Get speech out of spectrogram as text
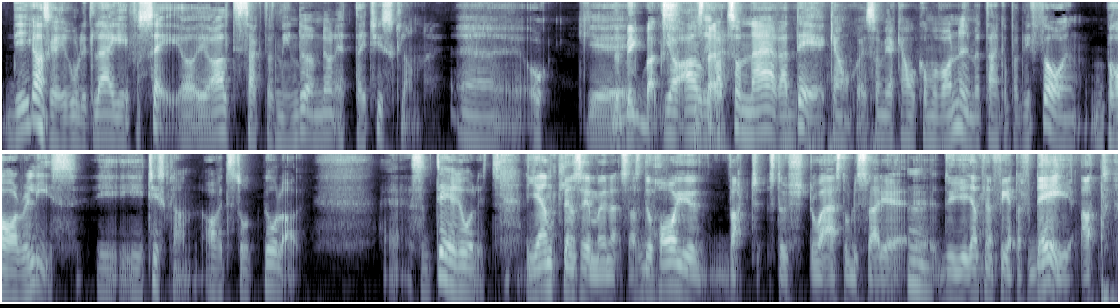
det är ganska roligt läge i och för sig. Jag, jag har alltid sagt att min dröm det är en etta i Tyskland. Eh, och eh, The big bucks jag har aldrig varit så nära det kanske som jag kanske kommer vara nu med tanke på att vi får en bra release i, i Tyskland av ett stort bolag. Eh, Så det är roligt. Egentligen så är man ju, alltså du har ju varit störst och är stor i Sverige. Det är ju egentligen feta för dig att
